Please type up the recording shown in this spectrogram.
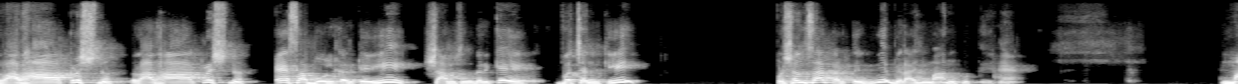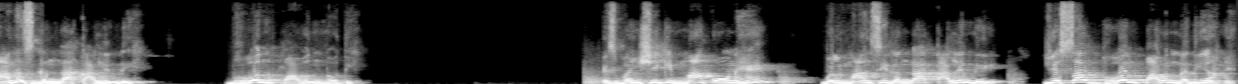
राधा कृष्ण राधा कृष्ण ऐसा बोल करके ही श्याम सुंदर के वचन की प्रशंसा करते हुए विराजमान होते हैं। मानस गंगा कालिंदी, भुवन पावन नदी। इस वंशी की माँ कौन है? बोल, मानसी गंगा कालिंदी, ये सब भुवन पावन नदियाँ हैं।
